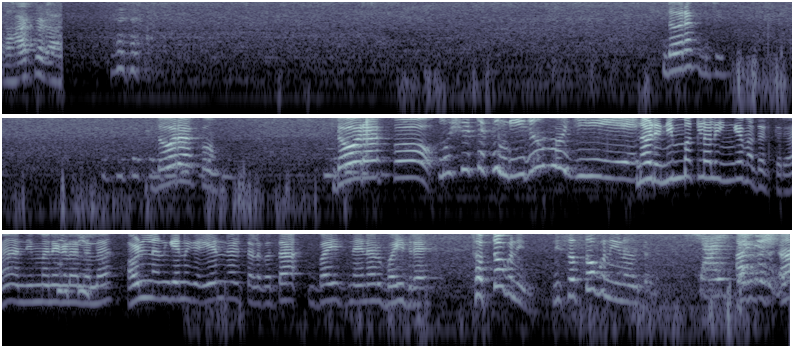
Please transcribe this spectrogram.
ಅದು ಹಾಕ್ಬೇಡ. ಡೋರ್ ಹಾಕು ಬಿಜಿ. ಡೋರ್ ಹಾಕು. ಡೋರ್ ಹಾಕು. ನೋಡಿ ನಿಮ್ಮ ಮಕ್ಕಳೆಲ್ಲ ಹಿಂಗೆ ಮಾತಾಡ್ತಾರ? ನಿಮ್ಮ ಮನೆಗಳಲ್ಲೆಲ್ಲ? ಅವಳು ನನಗೇನು ಏನು ಹೇಳ್ತಾಳೆ ಗೊತ್ತಾ? ಬೈದ್ ಏನಾದ್ರು ಬೈದ್ರೆ. ಸತ್ತೋಗು ನೀನು. ನೀ ಸತ್ತೋಗು ನೀನು ಅಂತ. ಹಾ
